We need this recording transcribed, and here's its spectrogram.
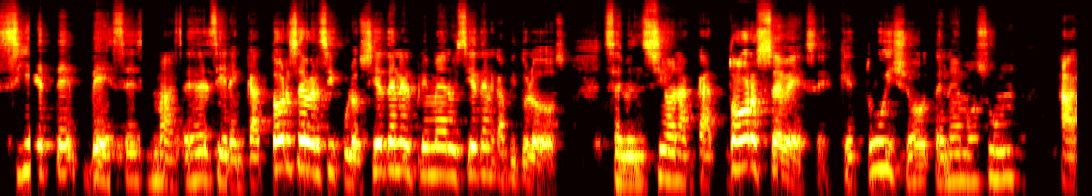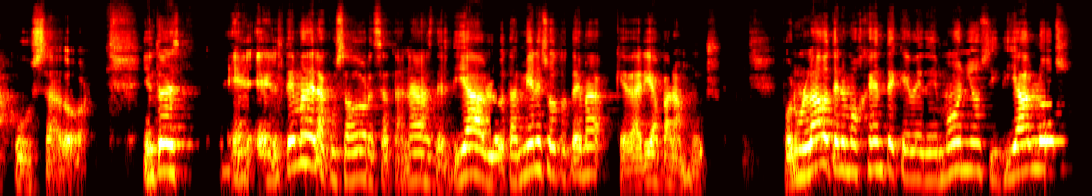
siete veces más. Es decir, en 14 versículos, siete en el primero y siete en el capítulo 2, se menciona 14 veces que tú y yo tenemos un acusador. Y entonces, el, tema del acusador de Satanás, del diablo, también es otro tema que daría para mucho. Por un lado tenemos gente que ve demonios y diablos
